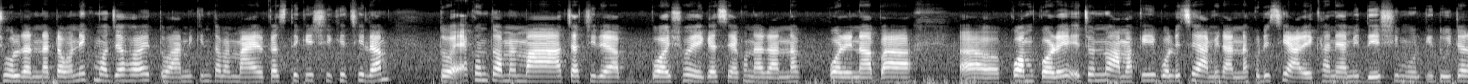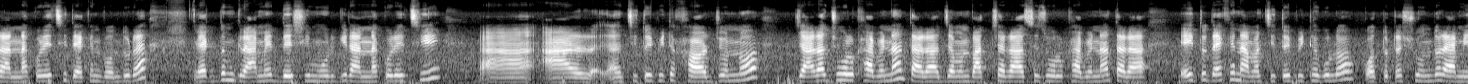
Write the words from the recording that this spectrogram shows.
ঝোল রান্নাটা অনেক মজা হয়। তো আমি কিন্তু আমার মায়ের কাছ থেকেই শিখেছিলাম। তো এখন তো আমার মা, চাচিরা বয়স হয়ে গেছে, এখন আর রান্না করে না বা কম করে। এজন্য আমাকেই বলেছে, আমি রান্না করেছি। আর এখানে আমি দেশি মুরগি দুইটা রান্না করেছি। দেখেন বন্ধুরা, একদম গ্রামের দেশি মুরগি রান্না করেছি আর চিতই পিঠে খাওয়ার জন্য। যারা ঝোল খাবে না, তারা যেমন বাচ্চারা আছে ঝোল খাবে না, তারা এই তো দেখেন আমার চিতই পিঠেগুলো কতটা সুন্দর। আমি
